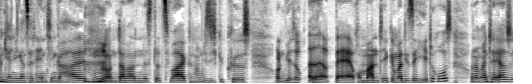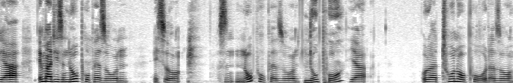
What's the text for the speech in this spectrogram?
Und die haben die ganze Zeit Händchen gehalten und da war ein Mistelzweig, dann haben die sich geküsst und wir so, äh, bäh, Romantik, immer diese Heteros. Und dann meinte er so, ja, immer diese Nopo-Personen. Ich so, was sind Nopo-Personen? Nopo? Ja. Oder Tonopo oder so.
